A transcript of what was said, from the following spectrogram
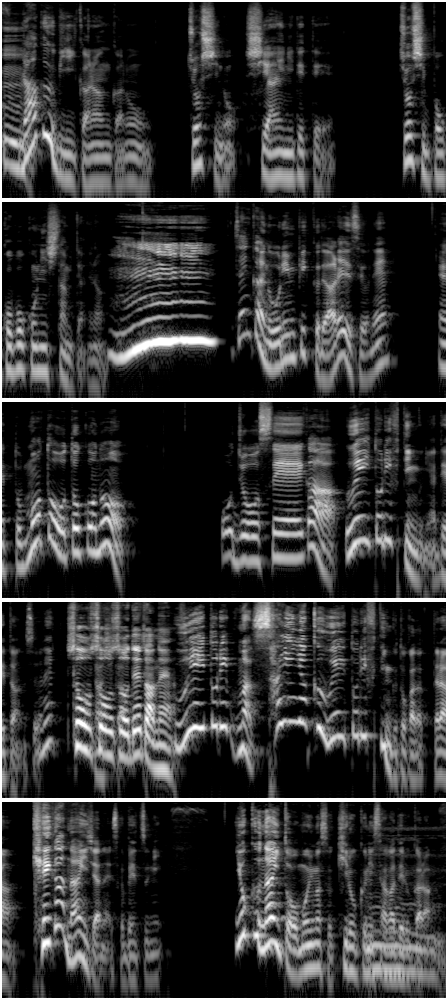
うん。ラグビーかなんかの女子の試合に出て、女子ボコボコにしたみたいな。前回のオリンピックであれですよね。えっと、元男のお女性がウェイトリフティングには出たんですよね。そうそうそう、出たね。ウェイトリ、まあ、最悪ウェイトリフティングとかだったら、怪我ないじゃないですか、別に。よくないとは思いますよ、記録に差が出るからうん。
